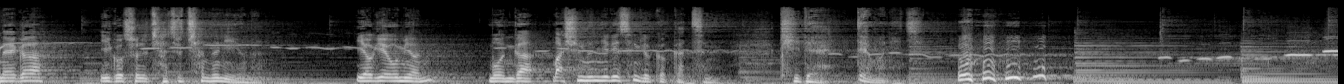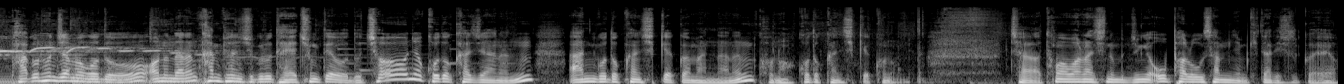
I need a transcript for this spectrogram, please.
내가 이곳을 자주 찾는 이유는 여기에 오면 뭔가 맛있는 일이 생길 것 같은 기대 때문이지. 밥은 혼자 먹어도 어느 날은 간편식으로 대충 때워도 전혀 고독하지 않은 안 고독한 식객과 만나는 코너 고독한 식객 코너입니다. 자, 통화 원하시는 분 중에 5853님 기다리실 거예요.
